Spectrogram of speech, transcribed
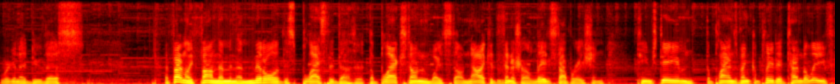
we're gonna do this. I finally found them in the middle of this blasted desert, the Blackstone and Whitestone. Now I can finish our latest operation. Team Steam, the plan's been completed. Time to leave.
